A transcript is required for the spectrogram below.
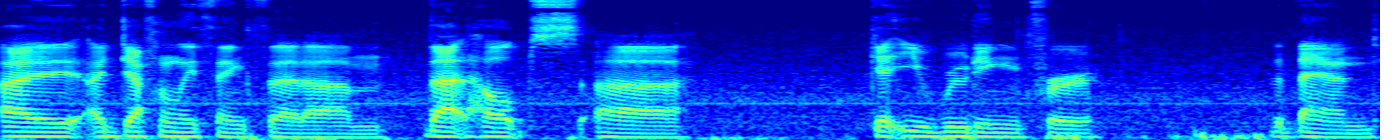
I I definitely think that um, that helps uh, get you rooting for the band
